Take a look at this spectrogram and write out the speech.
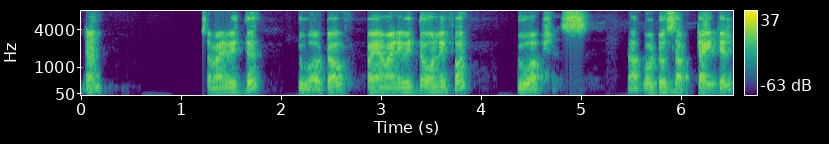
Done. So I'm with the two out of five. I'm with the only for two options. Now go to subtitle.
